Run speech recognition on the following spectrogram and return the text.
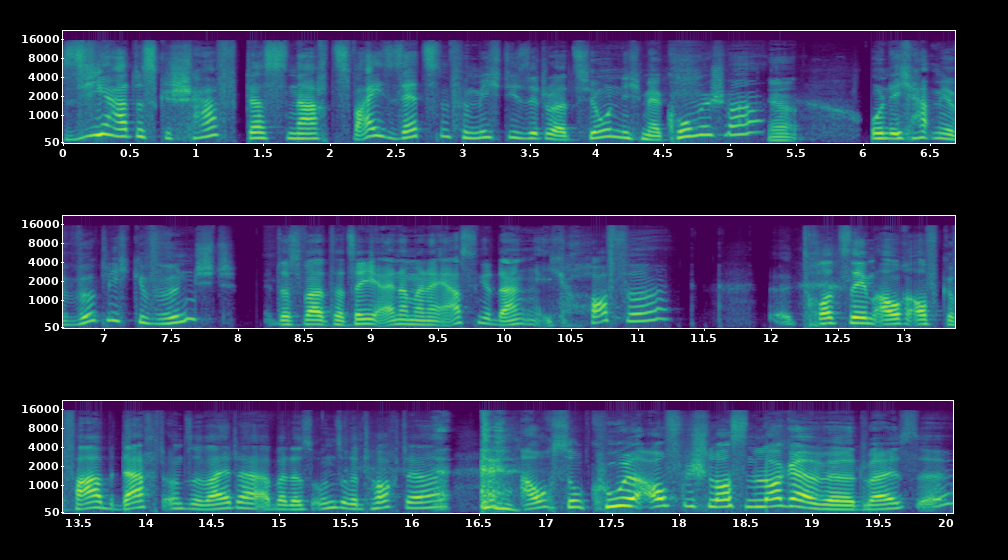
sie hat es geschafft, dass nach zwei Sätzen für mich die Situation nicht mehr komisch war. Ja. Und ich habe mir wirklich gewünscht, das war tatsächlich einer meiner ersten Gedanken, ich hoffe, äh, trotzdem auch auf Gefahr bedacht und so weiter, aber dass unsere Tochter auch so cool aufgeschlossen locker wird, weißt du?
